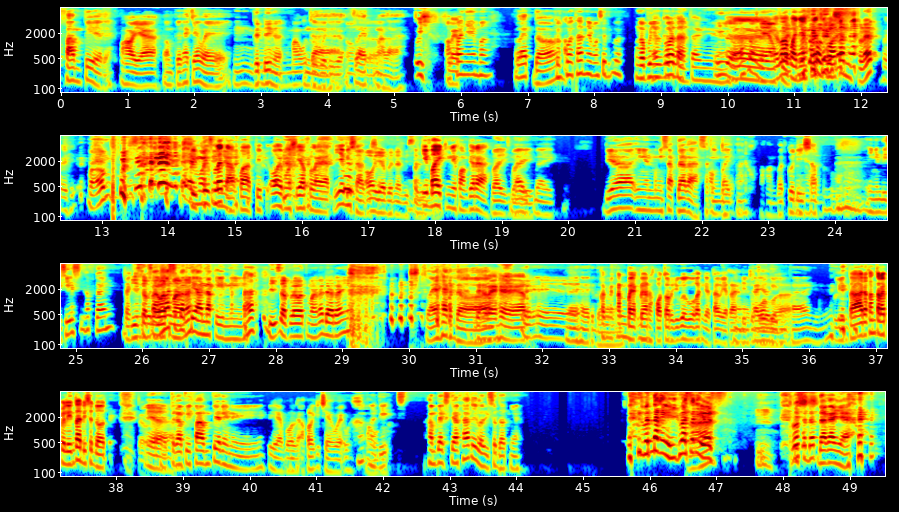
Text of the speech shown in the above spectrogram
vampir Oh ya. vampirnya cewek Hmm, gede nggak? Hmm, Mau tuh enggak gue juga. Oh, flat enggak. malah Wih, flat. Apanya emang? Flat dong Kekuatannya maksud gua. Enggak punya Oh, kekuatan. kekuatannya. Iya, apanya yang emang flat? kekuatan flat? Mampus. TV flat apa? TV Oh, emosinya flat. Iya bisa. Oh iya benar bisa. Lagi baik ini vampir ya. Baik, baik baik. baik dia ingin menghisap darah saking Oke, baiknya Aduh, makan banget gue dihisap. Ah, ingin disisap kan gua- lewat sama mana? seperti anak ini Hah? Lewat mana darahnya? Leher dong leher. Leher. leher dong Kan kan banyak darah kotor juga gue kan nggak tahu ya kan di Nah, tubuh kayak gue. lintah gitu. Lintah ada kan terapi lintah disedot. Gitu. Iya. terapi vampir ini Iya boleh, apalagi cewek. Wah, mau di hampir setiap hari loh disedotnya Bener nih, gue serius. Terus Disedot darahnya.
